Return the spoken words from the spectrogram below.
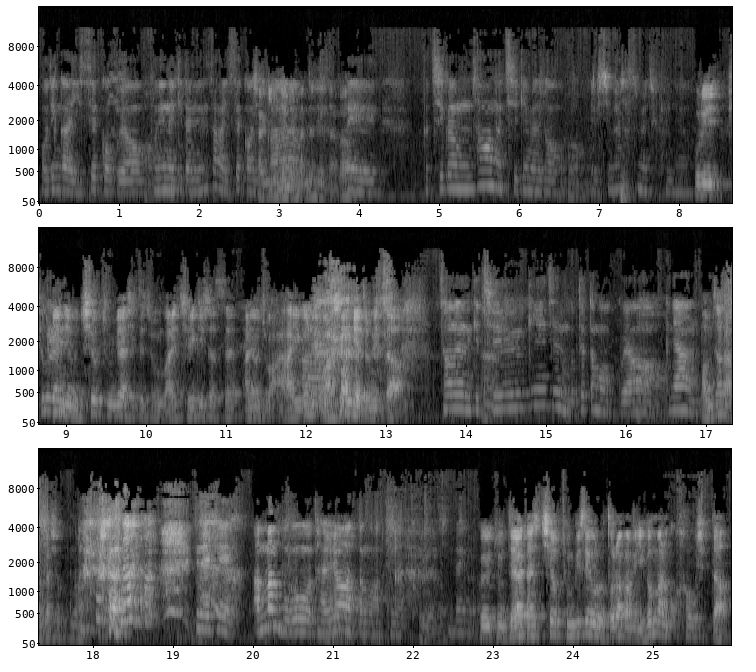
어딘가에 있을 거고요. 아. 본인을 기다리는 회사가 있을 거니까. 자기 인연에 맞는 회사가 네. 그러니까 지금 상황을 즐기면서 어. 열심히 하셨으면 좋겠네요. 우리 피글레님은 취업 준비하실 때 좀 많이 즐기셨어요? 아니면 좀 아 이거는 좀 아쉬운 게 좀 있다. 저는 이렇게 아. 즐기지는 못했던 것 같고요. 아. 그냥 밤사를 안 가셨구나. 그냥 이렇게 앞만 보고 달려왔던 것 같아요. 그래요. 근데 그좀 대학 다시 취업 준비생으로 돌아가면 이것만 꼭 하고 싶다.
